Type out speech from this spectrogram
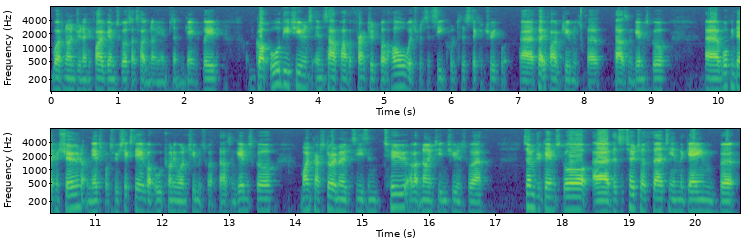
worth 985 game scores, that's like 98% of the game played. I've got all the achievements in South Park The Fractured But Whole, which was a sequel to Stick of Truth, uh, 35 achievements per 1000 game score. Uh, Walking Dead Michonne on the Xbox 360, I've got all 21 achievements worth 1000 game score. Minecraft Story Mode Season 2, I've got 19 achievements worth 700 game score. Uh, there's a total of 30 in the game, but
